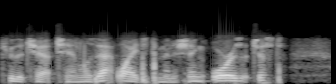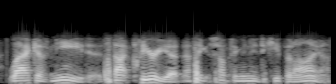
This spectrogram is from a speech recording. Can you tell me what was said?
through the chat channel? Is that why it's diminishing, or is it just lack of need? It's not clear yet. I think it's something we need to keep an eye on.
